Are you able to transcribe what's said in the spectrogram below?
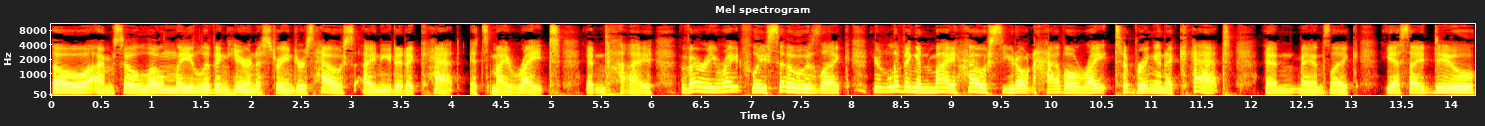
Oh, I'm so lonely living here in a stranger's house. I needed a cat. It's my right. And I, very rightfully so, is like, You're living in my house. You don't have a right to bring in a cat. And man's like, Yes, I do.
